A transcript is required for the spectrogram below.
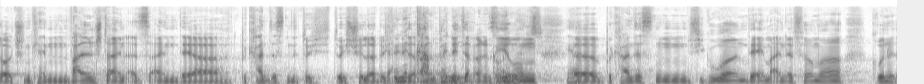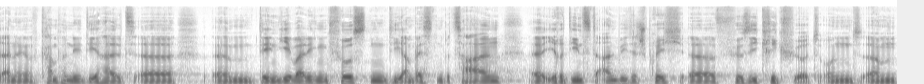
Deutschen kennen Wallenstein als einen der bekanntesten durch, durch Schiller, durch die Literar Literarisierung ja. äh, bekanntesten Figuren, der eben eine Firma gründet, eine Company, die halt äh, ähm, den jeweiligen Fürsten, die am besten bezahlen, äh, ihre Dienste anbietet, sprich äh, für sie Krieg führt. Und ähm,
